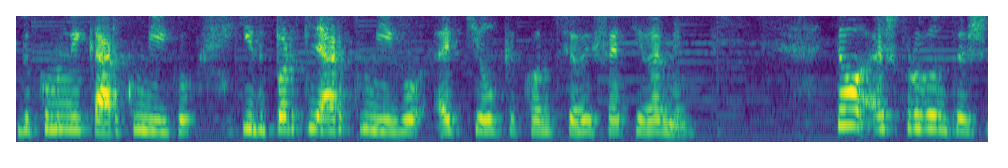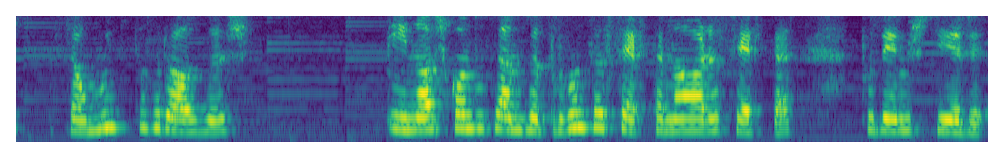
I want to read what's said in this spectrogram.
de comunicar comigo e de partilhar comigo aquilo que aconteceu efetivamente. Então, as perguntas são muito poderosas e nós, quando usamos a pergunta certa na hora certa, podemos ter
